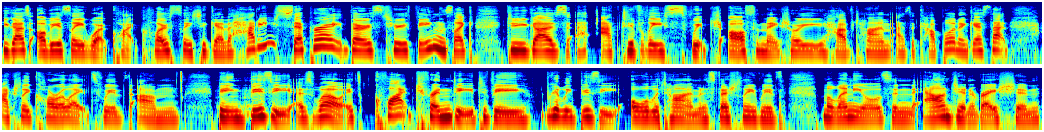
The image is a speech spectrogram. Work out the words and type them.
you guys obviously work quite closely together. How do you separate those two things? Like, do you guys actively switch off and make sure you have time as a couple? And I guess that actually correlates with um, being busy as well. It's quite trendy to be really busy all the time, and especially with millennials and our generation.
